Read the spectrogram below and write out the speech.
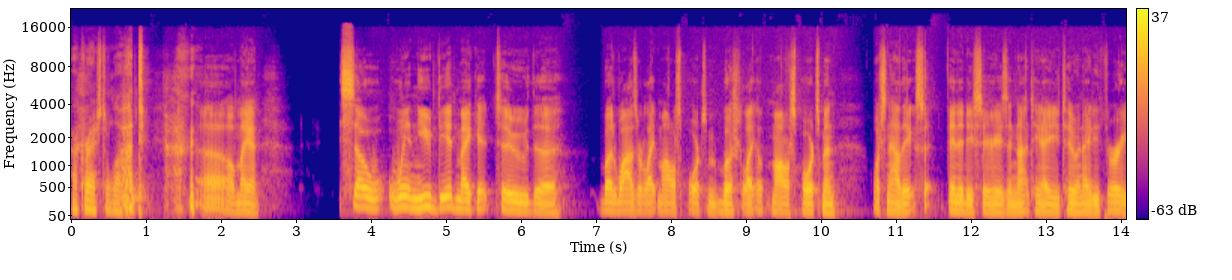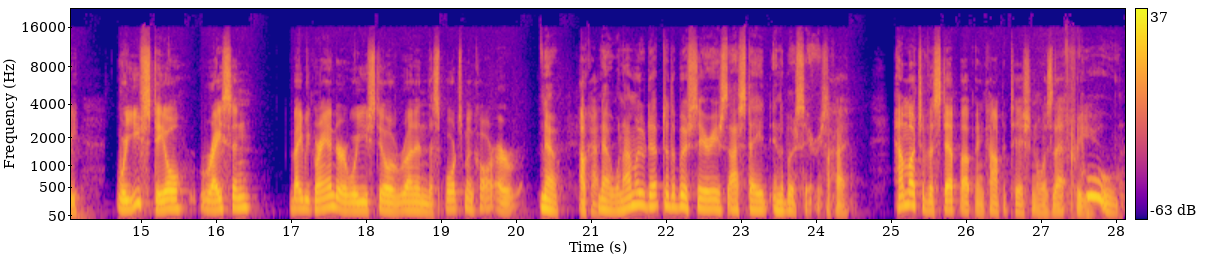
I crashed a lot. Oh, man. So, when you did make it to the Budweiser Late Model Sportsman, Busch Late Model Sportsman, what's now the Xfinity Series in 1982 and 83, were you still racing Baby Grand or were you still running the sportsman car? Or No, Okay. no. When I moved up to the Busch Series, I stayed in the Busch Series. Okay. How much of a step up in competition was that for you? Ooh,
